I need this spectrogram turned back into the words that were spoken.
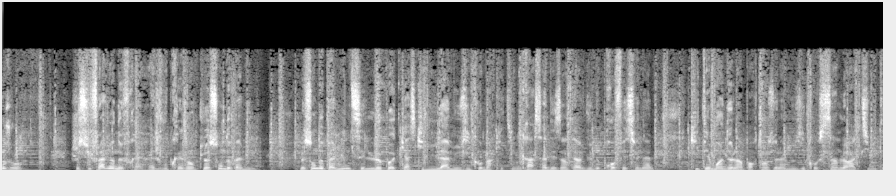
Bonjour, je suis Flavien Defrère et je vous présente Leçon Dopamine. Leçon Dopamine, c'est le podcast qui lie la musique au marketing grâce à des interviews de professionnels qui témoignent de l'importance de la musique au sein de leur activité.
